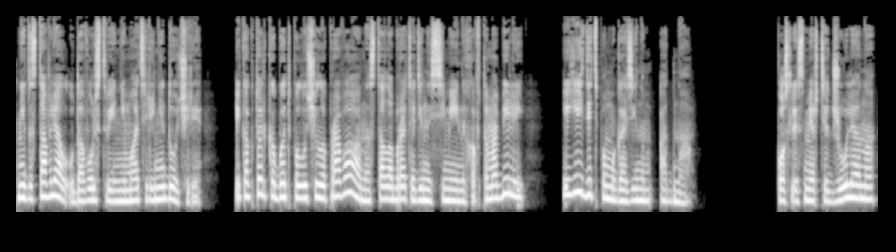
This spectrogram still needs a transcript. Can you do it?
не доставлял удовольствия ни матери, ни дочери, и как только Бет получила права, она стала брать один из семейных автомобилей и ездить по магазинам одна. После смерти Джулиана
